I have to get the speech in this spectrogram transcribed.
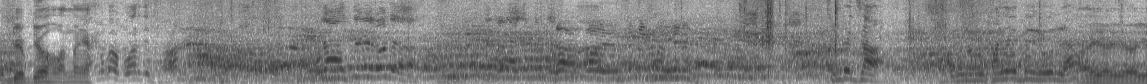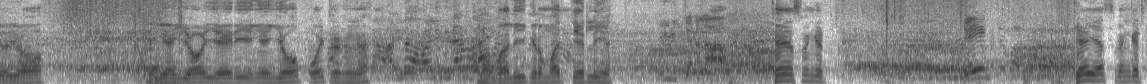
எப்படி எப்படியோ வந்தங்க. ஐயோ ஐயோ ஐயோ ஐயோ எங்கே எங்கேயோ ஏறி எங்கே எங்கேயோ போயிட்டு இருக்குங்க ஆனால் வலிக்கிற மாதிரி தெரியலைங்க. கேஎஸ் வெங்கட். கேஎஸ் வெங்கட்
